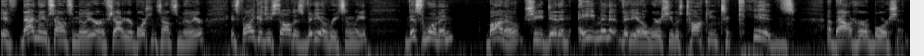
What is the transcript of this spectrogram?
if that name sounds familiar or Shout Your Abortion sounds familiar, it's probably because you saw this video recently. This woman, Bonow, she did an eight minute video where she was talking to kids about her abortion.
